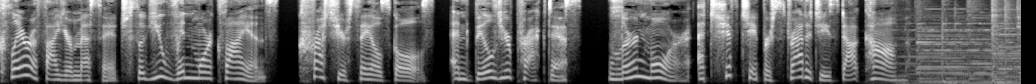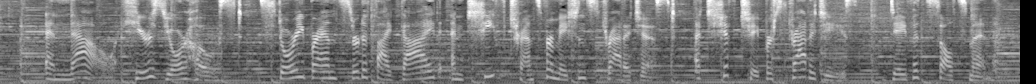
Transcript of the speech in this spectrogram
Clarify your message so you win more clients, crush your sales goals, and build your practice. Learn more at shiftshaperstrategies.com. And now, here's your host, StoryBrand certified guide and chief transformation strategist at Shift Shaper Strategies, David Saltzman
